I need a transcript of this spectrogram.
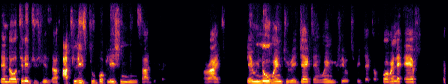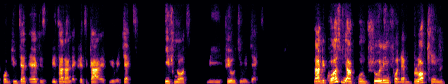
Then the alternative is that at least two population means are different. All right. Then we know when to reject and when we fail to reject. Of course, when the F the computed F is greater than the critical F, we reject. If not, we fail to reject. Now, because we are controlling for the blocking,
